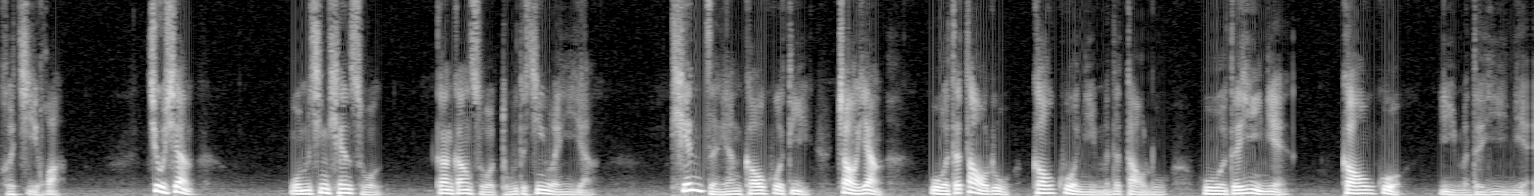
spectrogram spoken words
和计划，就像我们今天所刚刚所读的经文一样，天怎样高过地，照样我的道路高过你们的道路，我的意念高过你们的意念。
